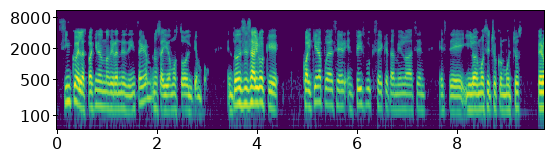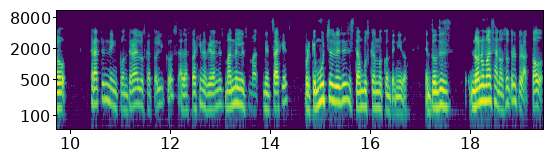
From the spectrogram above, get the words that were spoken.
cinco de las páginas más grandes de Instagram, nos ayudamos todo el tiempo. Entonces es algo que cualquiera puede hacer. En Facebook sé que también lo hacen este, y lo hemos hecho con muchos, pero traten de encontrar a los católicos, a las páginas grandes, mándenles mensajes, porque muchas veces están buscando contenido. Entonces, no nomás a nosotros, pero a todos,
